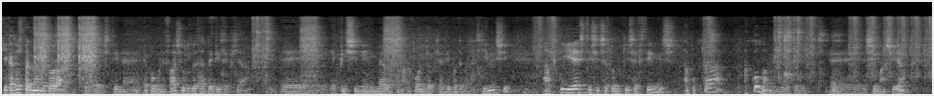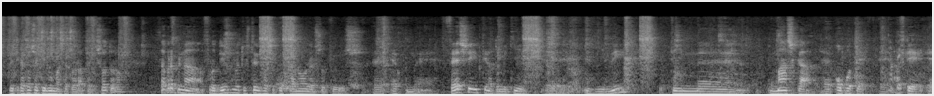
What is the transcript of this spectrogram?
Και καθώς περνάμε τώρα ε, στην ε, επόμενη φάση, όπου δεν θα απαιτείται πια ε, επίσημη ενημέρωση των αρχών για οποιαδήποτε μετακίνηση, αυτή η αίσθηση της ατομικής ευθύνης αποκτά ακόμα μεγαλύτερη ε, σημασία, διότι καθώς ακινούμαστε τώρα περισσότερο, θα πρέπει να φροντίζουμε τους τρεις βασικούς κανόνες τους οποίους ε, έχουμε θέσει, την ατομική ε, υγιεινή, την ε, μάσκα ε, όποτε ε, αυτή ε,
